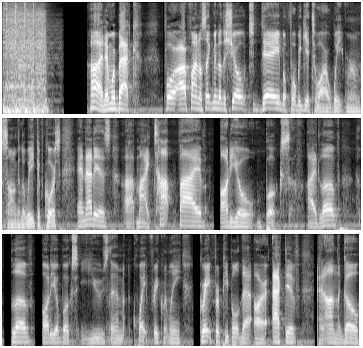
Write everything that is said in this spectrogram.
All right, and we're back for our final segment of the show today before we get to our weight room song of the week, of course, and that is uh, my top five audio books. I love, love audiobooks, use them quite frequently. Great for people that are active and on the go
